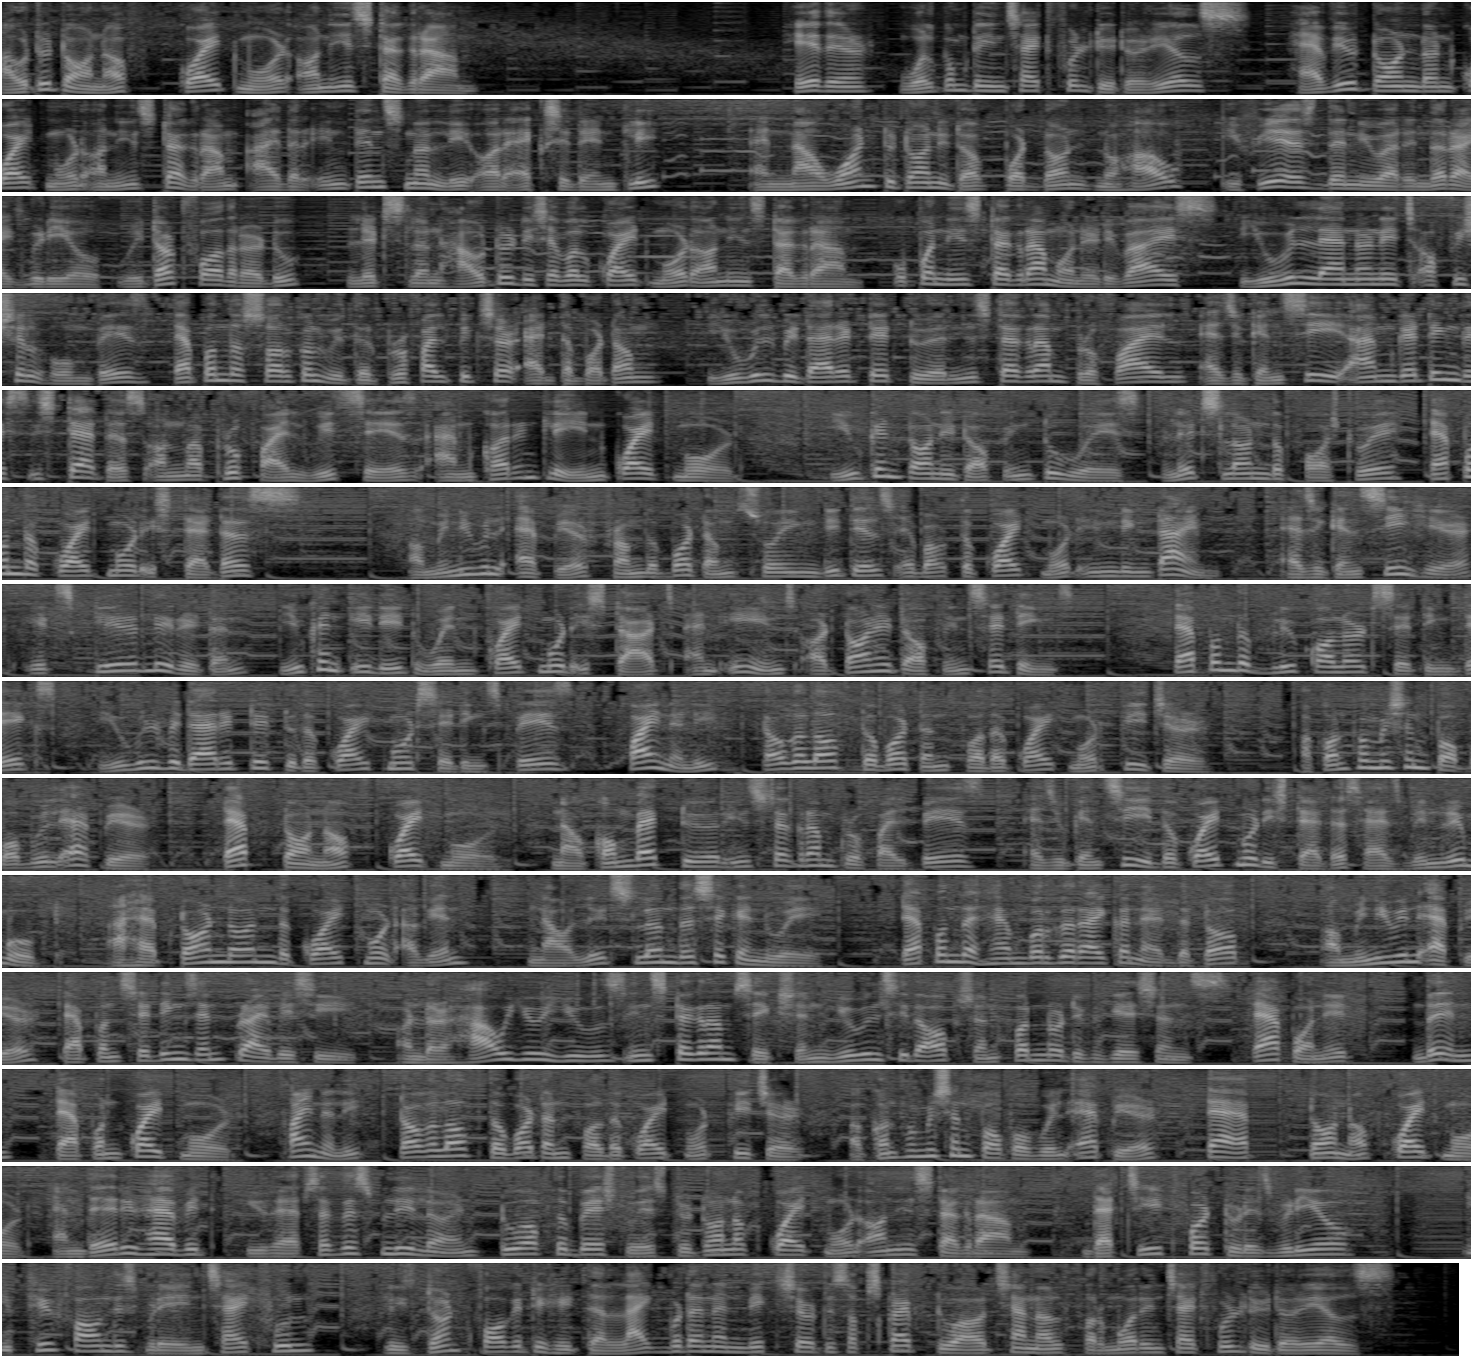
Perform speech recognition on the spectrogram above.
how to turn off quiet mode on Instagram. Hey there, welcome to Insightful Tutorials. Have you turned on quiet mode on Instagram either intentionally or accidentally? And now want to turn it off but don't know how? If yes, then you are in the right video. Without further ado, let's learn how to disable quiet mode on Instagram. Open Instagram on a device. You will land on its official homepage. Tap on the circle with your profile picture at the bottom. You will be directed to your Instagram profile. As you can see, I am getting this status on my profile which says I am currently in quiet mode. You can turn it off in two ways. Let's learn the first way. Tap on the quiet mode status. A menu will appear from the bottom showing details about the quiet mode ending time. As you can see here, it's clearly written, you can edit when quiet mode starts and ends or turn it off in settings. Tap on the blue colored setting text, you will be directed to the quiet mode settings page. Finally, toggle off the button for the quiet mode feature. A confirmation pop-up will appear. Tap turn off quiet mode. Now come back to your Instagram profile page. As you can see, the quiet mode status has been removed. I have turned on the quiet mode again. Now let's learn the second way. Tap on the hamburger icon at the top a menu will appear, tap on settings and privacy. Under how you use Instagram section, you will see the option for notifications. Tap on it, then tap on quiet mode. Finally, toggle off the button for the quiet mode feature. A confirmation pop-up will appear, tap turn off quiet mode. And there you have it, you have successfully learned two of the best ways to turn off quiet mode on Instagram. That's it for today's video. If you found this video insightful, please don't forget to hit the like button and make sure to subscribe to our channel for more insightful tutorials.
